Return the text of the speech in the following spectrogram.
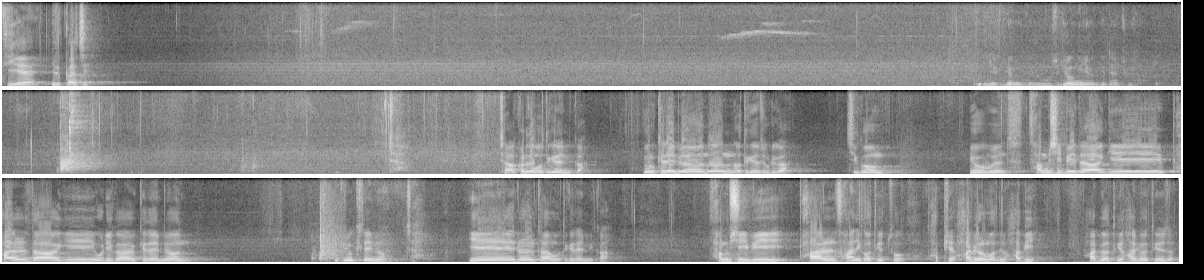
뒤에 1까지. 영이, 영이, 되죠. 자, 자, 그러면 어떻게 됩니까? 이렇게 되면은 어떻게 되죠, 우리가? 지금, 이거 보면 32 더하기 8 더하기 우리가 이렇게 되면, 이렇게 되면, 자, 얘를 더하면 어떻게 됩니까? 32, 8, 4니까 어떻게, 죠 합이, 합이 얼마 되죠? 합이. 합이 어떻게, 합이 어떻게 되죠?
